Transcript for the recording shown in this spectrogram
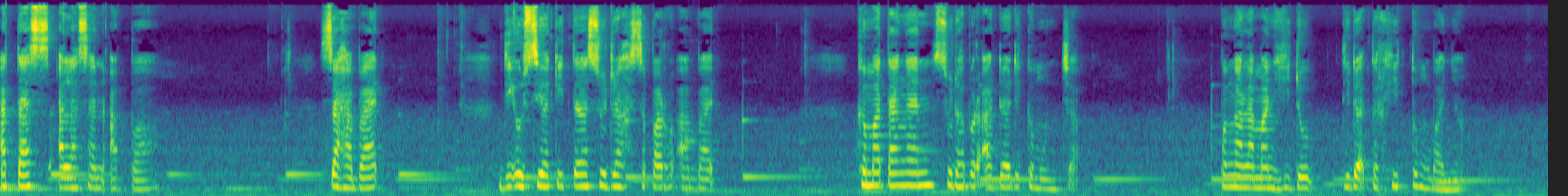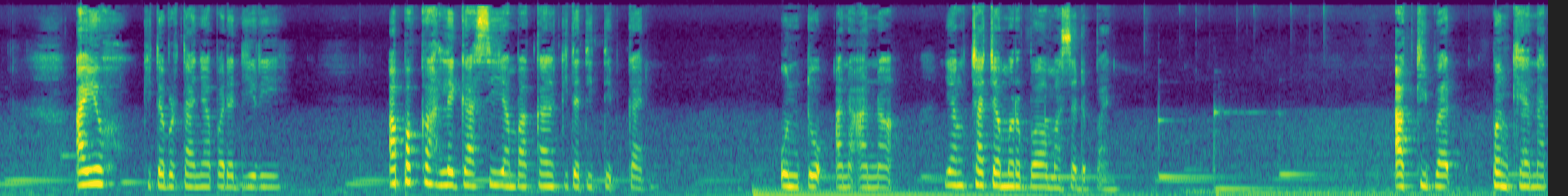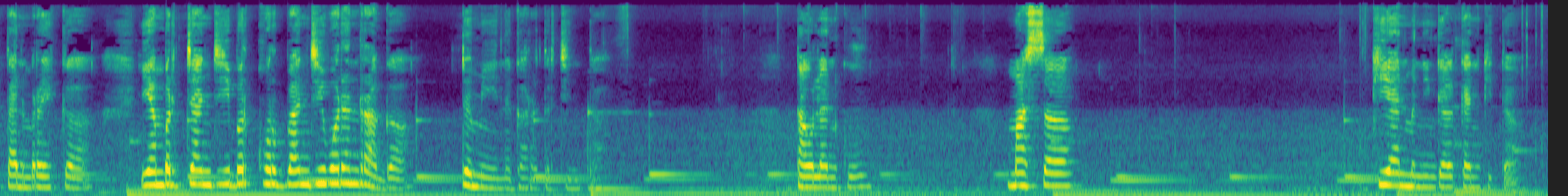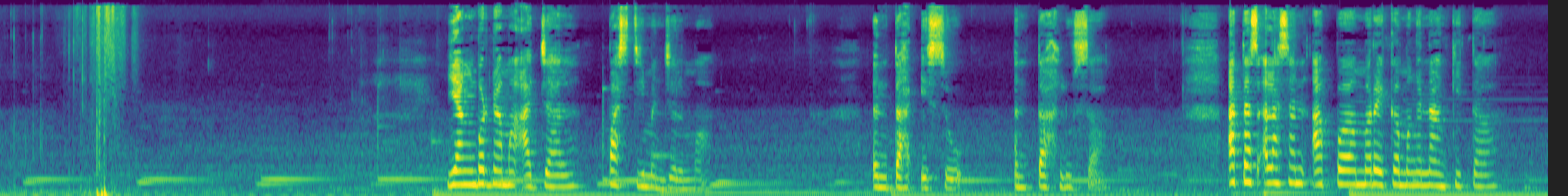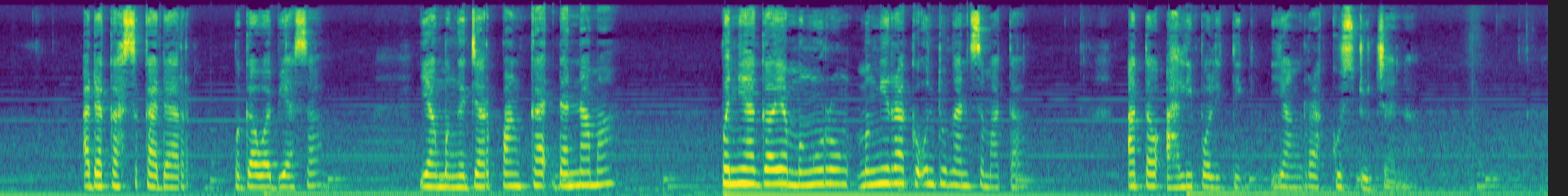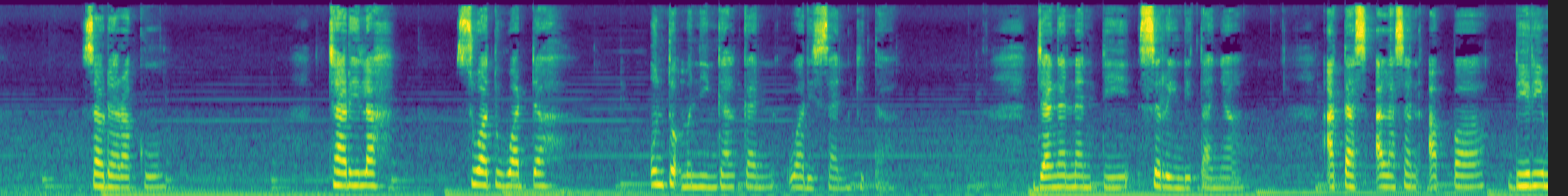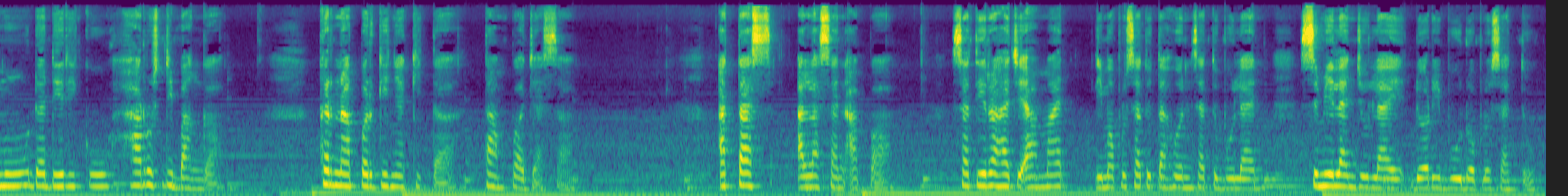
Atas alasan apa? Sahabat, di usia kita sudah separuh abad, kematangan sudah berada di kemuncak. Pengalaman hidup tidak terhitung banyak. Ayuh kita bertanya pada diri, apakah legasi yang bakal kita titipkan untuk anak-anak yang caca merba masa depan? Akibat pengkhianatan mereka yang berjanji berkorban jiwa dan raga demi negara tercinta. Taulanku, masa kian meninggalkan kita. Yang bernama Ajal pasti menjelma. Entah esok, entah lusa. Atas alasan apa mereka mengenang kita? Adakah sekadar pegawai biasa yang mengejar pangkat dan nama? Peniaga yang mengurung mengira keuntungan semata? atau ahli politik yang rakus durjana. Saudaraku, carilah suatu wadah untuk meninggalkan warisan kita. Jangan nanti sering ditanya atas alasan apa dirimu dan diriku harus dibangga kerana perginya kita tanpa jasa. Atas alasan apa? Satira Haji Ahmad 51 tahun 1 bulan 9 Julai 2021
